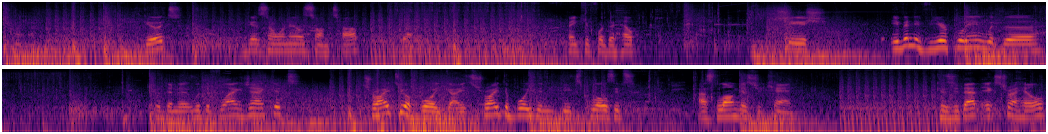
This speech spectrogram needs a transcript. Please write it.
Uh -uh. Good. Get someone else on top. Yeah. Thank you for the help. Sheesh. Even if you're playing with the with the with the black jacket, try to avoid, guys. Try to avoid the, the explosives as long as you can. Because with that extra health,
